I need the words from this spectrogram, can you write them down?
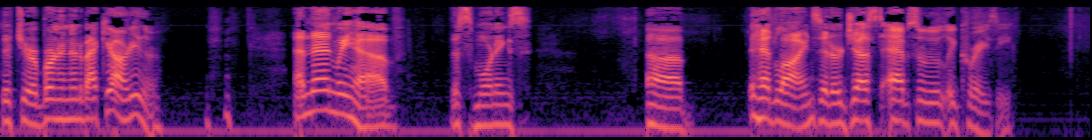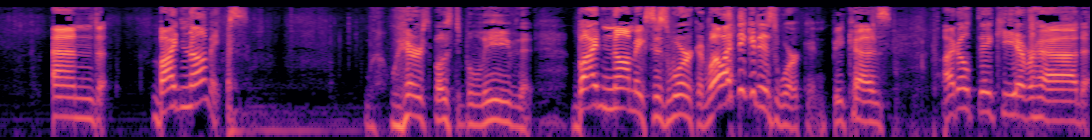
that you're burning in the backyard either. and then we have this morning's uh, headlines that are just absolutely crazy. And Bidenomics. We're supposed to believe that Bidenomics is working. Well, I think it is working because I don't think he ever had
